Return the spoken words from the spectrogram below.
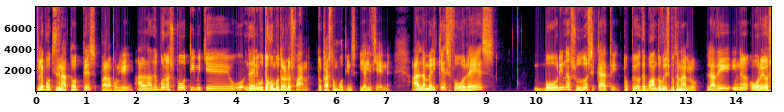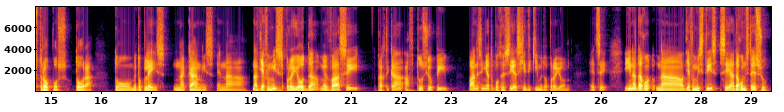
Βλέπω τις δυνατότητες πάρα πολύ, αλλά δεν μπορώ να σου πω ότι είμαι και. Ναι, ούτε εγώ είμαι ο τρελός φαν το custom audience. Η αλήθεια είναι. Αλλά μερικές φορές μπορεί να σου δώσει κάτι το οποίο δεν μπορεί να το βρεις πουθενά αλλού. Δηλαδή είναι ωραίος τρόπος τώρα το, με το place να κάνεις ένα, να διαφημίσεις προϊόντα με βάση πρακτικά αυτούς οι οποίοι πάνε σε μια τοποθεσία σχετική με το προϊόν. Έτσι. Ή να, να διαφημιστείς σε ανταγωνιστές σου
